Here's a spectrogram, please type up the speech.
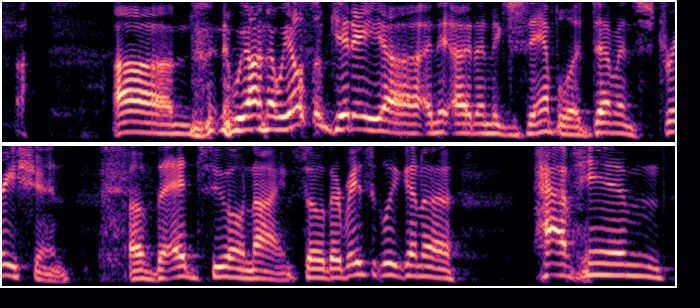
um, we all. We also get a uh, an, an example, a demonstration of the Ed 209. So they're basically gonna have him,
